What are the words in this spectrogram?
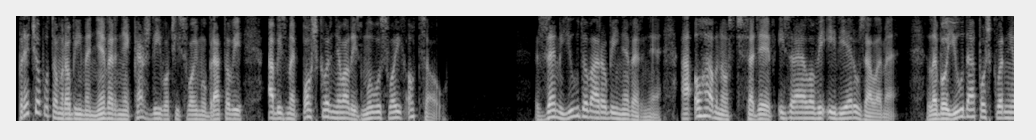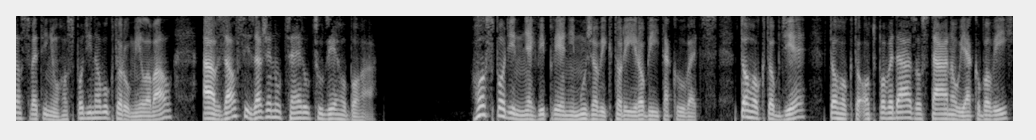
Prečo potom robíme neverne každý voči svojmu bratovi, aby sme poškvrňovali zmluvu svojich otcov? Zem Júdova robí neverne a ohavnosť sa deje v Izraelovi i v Jeruzaleme, lebo Júda poškvrnil svetiňu hospodinovu, ktorú miloval a vzal si za ženu céru cudzieho boha. Hospodin nech vyplieni mužovi, ktorý robí takú vec, toho, kto bdie, toho, kto odpovedá zo stánov Jakobových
